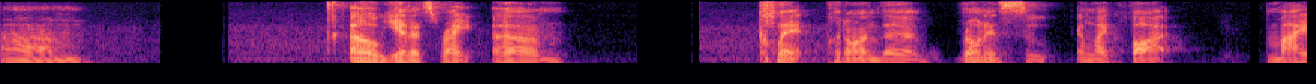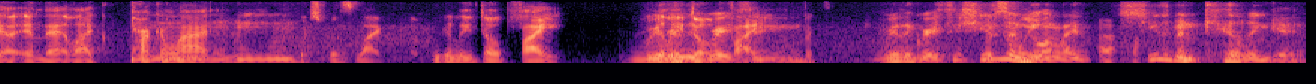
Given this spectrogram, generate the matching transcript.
Um, oh yeah, that's right. Um, Clint put on the Ronin suit and like fought Maya in that like parking lot, mm-hmm. which was like a really dope fight. Really, really dope fight. But, really great scene. She's been doing like uh, she's been killing it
